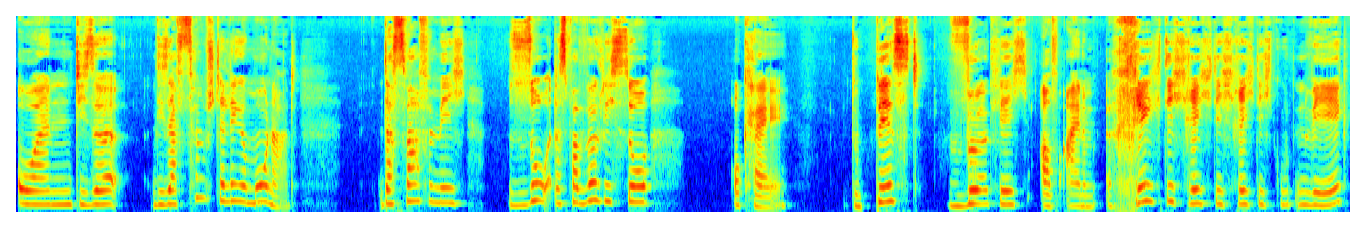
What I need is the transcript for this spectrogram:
Und diese, dieser fünfstellige Monat, das war für mich so, das war wirklich so, okay, du bist wirklich auf einem richtig, richtig, richtig guten Weg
